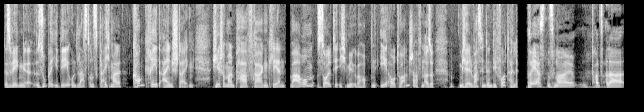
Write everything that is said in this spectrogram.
Deswegen äh, super Idee und lasst uns gleich mal konkret einsteigen. Hier schon mal ein paar Fragen klären. Warum sollte ich mir überhaupt ein E-Auto anschaffen? Also Michael, was sind denn die Vorteile? Also erstens mal, trotz aller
